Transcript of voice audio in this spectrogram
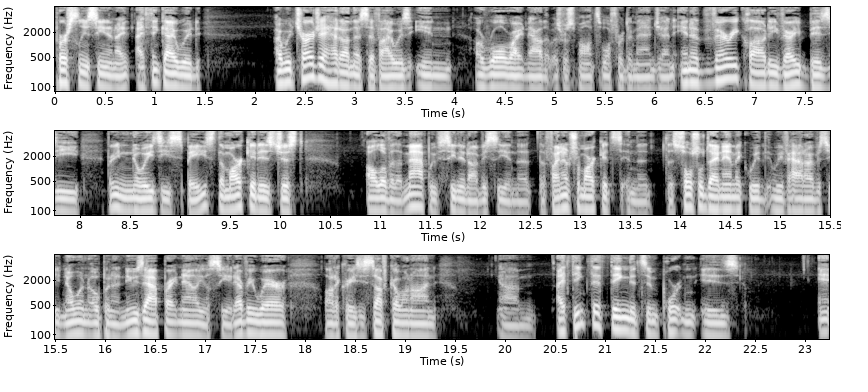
personally seen, and I, I think I would I would charge ahead on this if I was in a role right now that was responsible for demand gen in a very cloudy, very busy, very noisy space. The market is just all over the map. We've seen it obviously in the, the financial markets, in the, the social dynamic we've, we've had. Obviously, no one open a news app right now. You'll see it everywhere. A lot of crazy stuff going on. Um, I think the thing that's important is Eh,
